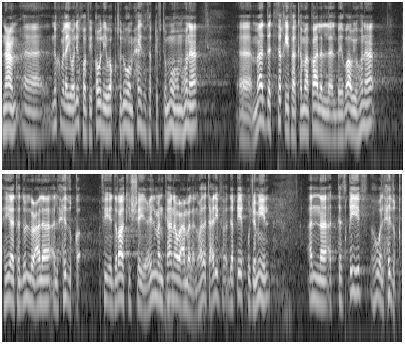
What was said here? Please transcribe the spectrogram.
نعم آه نكمل أيها الإخوة في قوله واقتلوهم حيث ثقفتموهم هنا. مادة ثقفة كما قال البيضاوي هنا هي تدل على الحذق في إدراك الشيء علما كان وعملا. وهذا تعريف دقيق وجميل أن التثقيف هو الحذق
